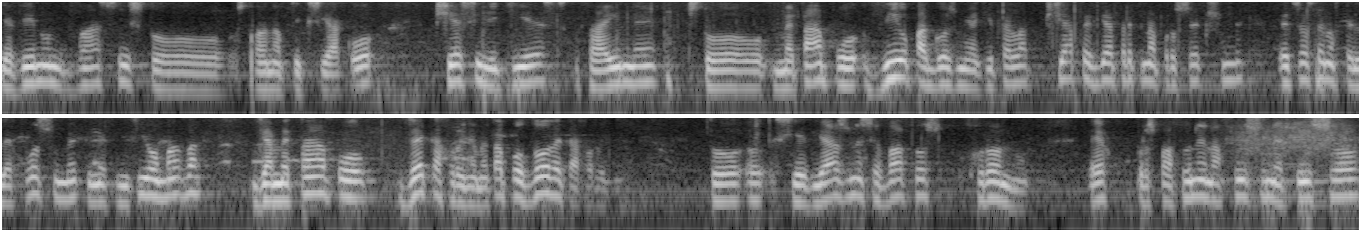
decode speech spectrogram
και δίνουν βάση στο, στο αναπτυξιακό ποιες ηλικίες θα είναι στο, μετά από δύο παγκόσμια κύπελα, ποια παιδιά πρέπει να προσέξουμε έτσι ώστε να στελεχώσουμε την εθνική ομάδα για μετά από 10 χρόνια, μετά από 12 χρόνια. Το ε, σχεδιάζουν σε βάθος χρόνου. Έχουν, προσπαθούν να αφήσουν πίσω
